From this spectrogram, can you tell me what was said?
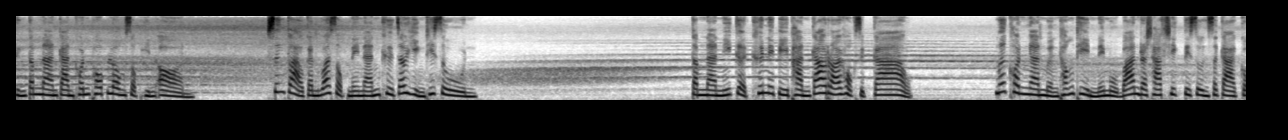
ถึงตำนานการค้นพบโลงศพหินอ่อน ซึ่งกล่าวกันว่าศพในนั้นคือเจ้าหญิงที่ซูนตำนานนี้เกิดขึ้นในปี 1969 เมื่อคนงานเหมืองท้องถิ่นในหมู่บ้านราชาชิกติซุนสกาโก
